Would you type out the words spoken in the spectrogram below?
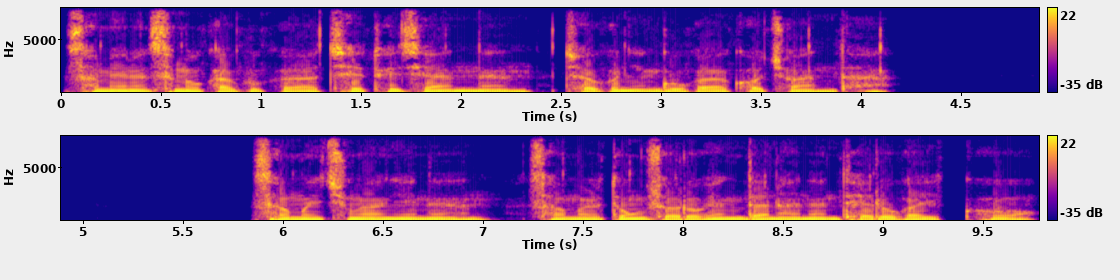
섬에는 스무 가구가 채 되지 않는 적은 인구가 거주한다. 섬의 중앙에는 섬을 동서로 횡단하는 대로가 있고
